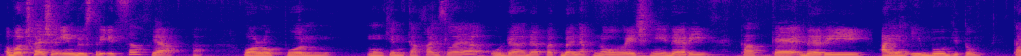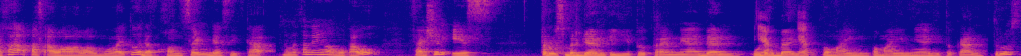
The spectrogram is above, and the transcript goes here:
About fashion industry itself ya, Kak. walaupun mungkin kakak istilahnya udah dapat banyak knowledge nih dari kakek, dari ayah ibu gitu. Kakak pas awal-awal mulai itu ada concern gak sih kak? Karena kan yang aku tahu fashion is terus berganti gitu trennya dan udah Ya, banyak pemain-pemainnya gitu kan. Terus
